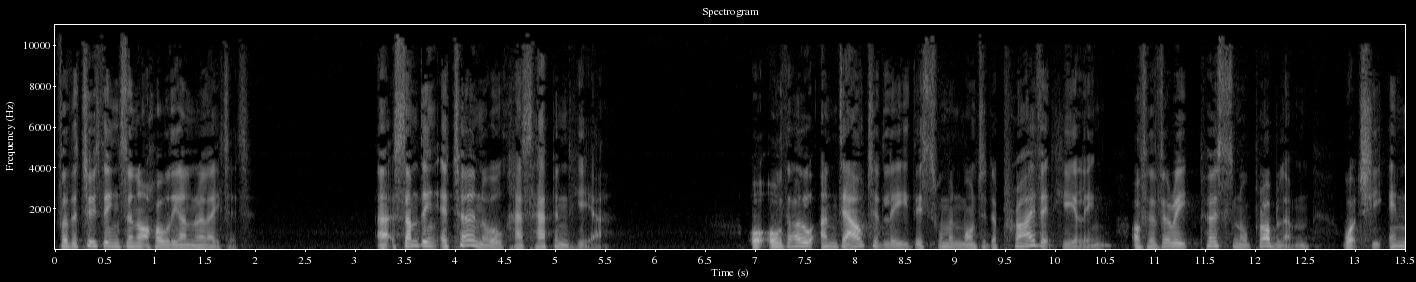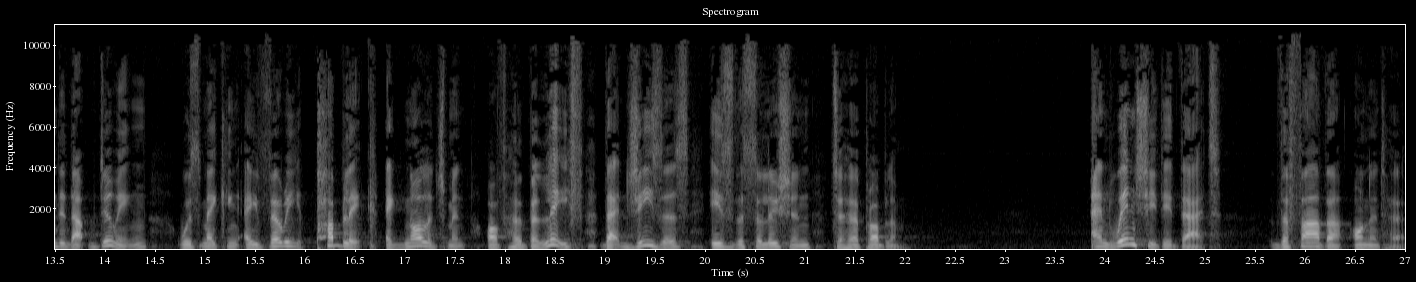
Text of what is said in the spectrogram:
For the two things are not wholly unrelated. Uh, something eternal has happened here. although undoubtedly this woman wanted a private healing of her very personal problem, what she ended up doing was making a very public acknowledgement of her belief that Jesus is the solution to her problem. And when she did that, the Father honored her.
